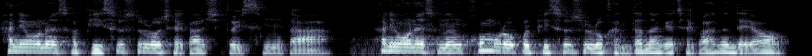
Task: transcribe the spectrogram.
한의원에서 비수술로 제거할 수도 있습니다. 한의원에서는 코무록을 비수술로 간단하게 제거하는데요.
